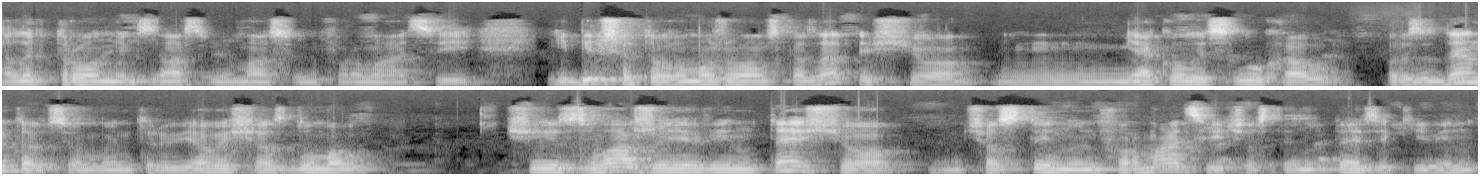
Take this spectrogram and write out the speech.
електронних засобів масової інформації. І більше того, можу вам сказати, що я коли слухав президента в цьому інтерв'ю, я весь час думав, чи зважує він те, що частину інформації, частину тез, які він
